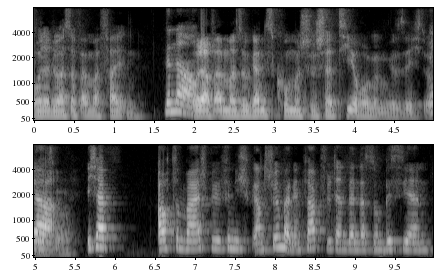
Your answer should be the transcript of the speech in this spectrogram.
Oder du hast auf einmal Falten. Genau. Oder auf einmal so ganz komische Schattierungen im Gesicht oder ja. so. Ich habe auch zum Beispiel, finde ich ganz schön bei den Farbfiltern, wenn das so ein bisschen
